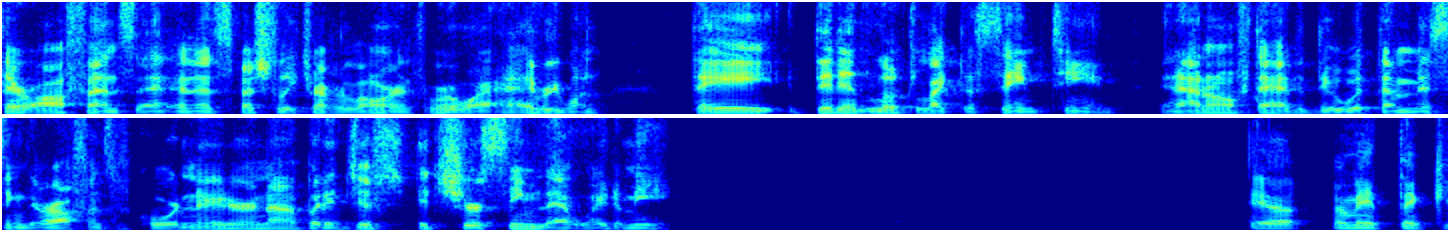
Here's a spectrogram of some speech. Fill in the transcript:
their offense and especially Trevor Lawrence or everyone, they didn't look like the same team. And I don't know if that had to do with them missing their offensive coordinator or not, but it just it sure seemed that way to me. Yeah, I mean, think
